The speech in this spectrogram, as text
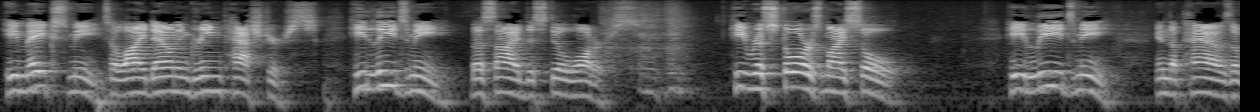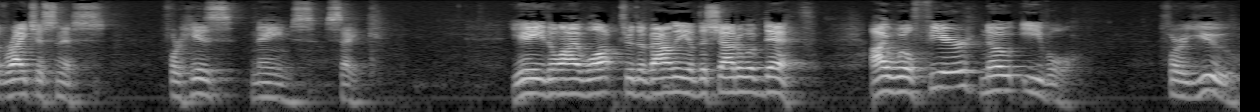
He makes me to lie down in green pastures. He leads me beside the still waters. He restores my soul. He leads me in the paths of righteousness for his name's sake. Yea, though I walk through the valley of the shadow of death, I will fear no evil, for you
